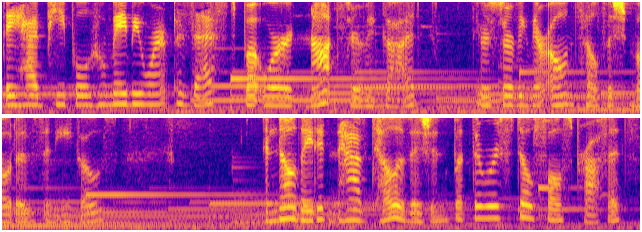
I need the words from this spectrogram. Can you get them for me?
They had people who maybe weren't possessed but were not serving God. They were serving their own selfish motives and egos. And no, they didn't have television, but there were still false prophets.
